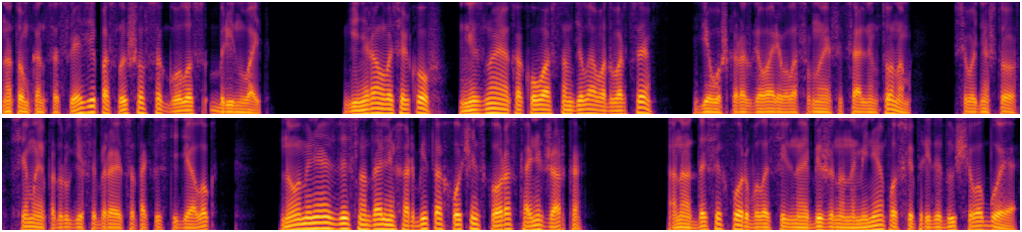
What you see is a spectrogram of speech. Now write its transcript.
На том конце связи послышался голос Брин Уайт. «Генерал Васильков, не знаю, как у вас там дела во дворце», девушка разговаривала со мной официальным тоном. «Сегодня что, все мои подруги собираются так вести диалог? Но у меня здесь на дальних орбитах очень скоро станет жарко». Она до сих пор была сильно обижена на меня после предыдущего боя,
